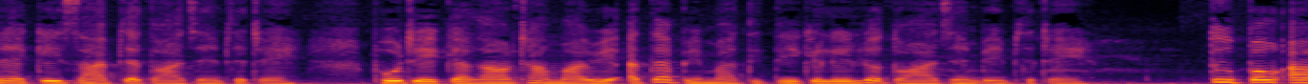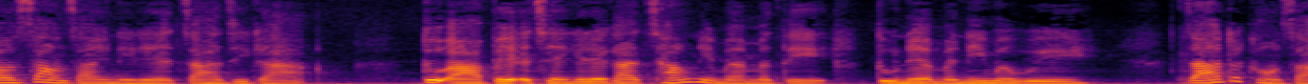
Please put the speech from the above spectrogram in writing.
နဲ့ကိစ္စပြတ်သွားခြင်းဖြစ်တယ်။ဖိုးတီကံကောင်းထောက်မှ၍အသက်ဘေးမှတီတီကလေးလွတ်သွားခြင်းပင်ဖြစ်တယ်။သူပုံအောင်စောင့်ဆိုင်နေတဲ့ကြားကြီးကသူ့အားဘယ်အချိန်ကလေးကချောင်းနေမှမသိသူနဲ့မနီးမဝေးကြားတခုံစာ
